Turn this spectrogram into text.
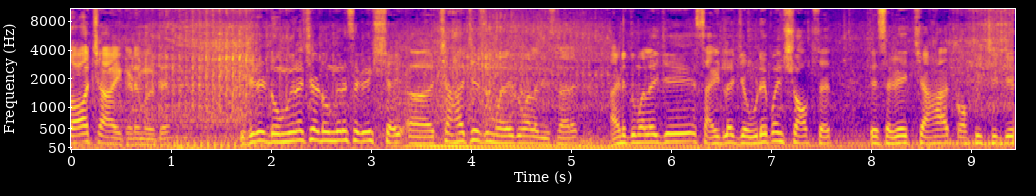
रॉ चहा इकडे मिळते इकडे डोंगराच्या डोंगर सगळे शै चहाचेच मळे तुम्हाला दिसणार आहेत. आणि तुम्हाला जे साईडला जेवढे पण शॉप्स आहेत ते सगळे चहा कॉफीचे जे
